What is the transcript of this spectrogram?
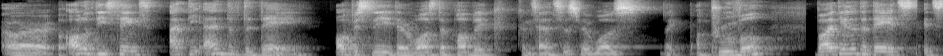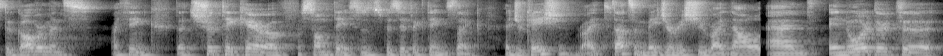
or all of these things. At the end of the day, obviously there was the public consensus. There was like approval, but at the end of the day, it's it's the governments. I think that should take care of some things, some specific things like education, right? That's a major issue right now. And in order to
